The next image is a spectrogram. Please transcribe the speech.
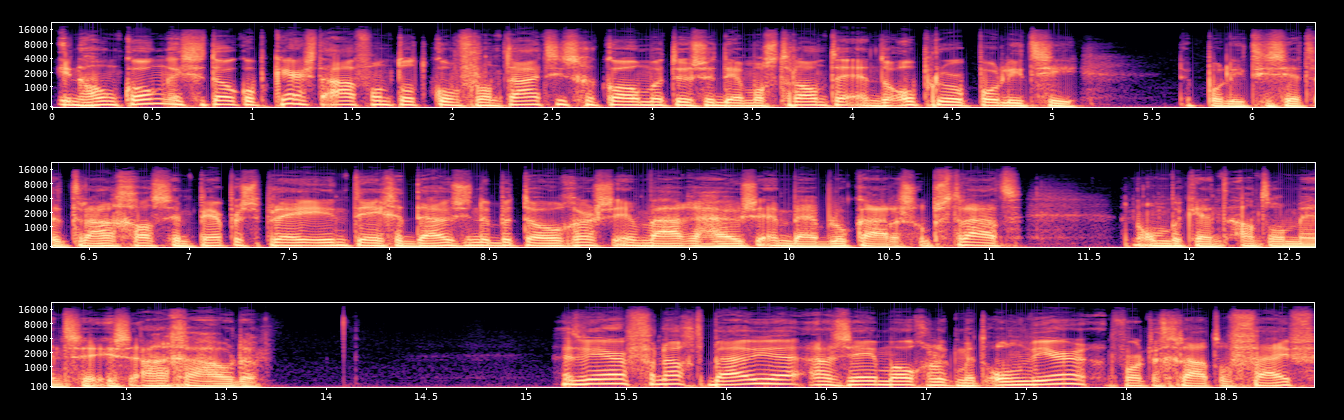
In Hongkong is het ook op kerstavond tot confrontaties gekomen... tussen demonstranten en de oproerpolitie. De politie zette traangas en pepperspray in tegen duizenden betogers... in warenhuizen en bij blokkades op straat. Een onbekend aantal mensen is aangehouden. Het weer, vannacht buien, aan zee mogelijk met onweer. Het wordt een graad of 5.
